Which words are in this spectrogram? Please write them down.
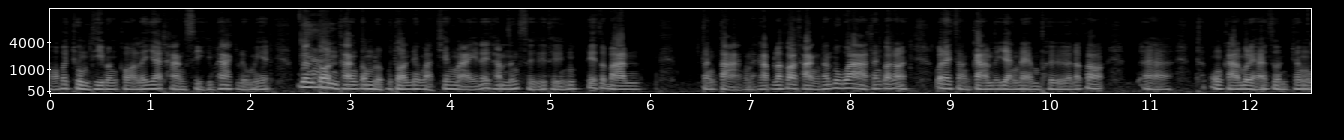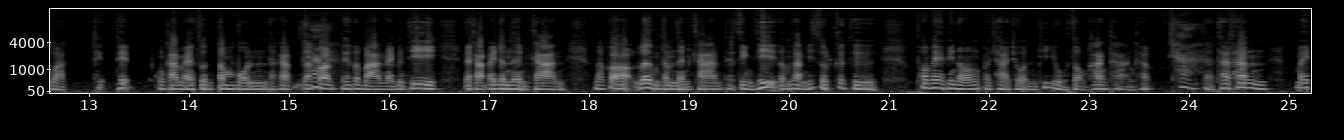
หอประชุมทีบางกรระยะทาง 45 กิโลเมตร เบื้องต้นทางตำรวจภูธรจังหวัดเชียงใหม่ได้ทำหนังสือถึงเทศบาลต่างๆนะครับแล้วก็ทางท่านผู้ว่าท่านก็ก็ได้สั่งการไปยังในอำเภอ แล้วก็อ่าองค์การบริหารส่วนจังหวัดเทเท องค์การบริหารส่วนตำบลนะครับ แล้วก็เทศบาลในพื้นที่นะครับให้ดำเนินการ แล้วก็เริ่มดำเนินการ แต่สิ่งที่สำคัญที่สุดก็คือ พ่อแม่พี่น้องประชาชนที่อยู่สองข้างทางครับค่ะแต่ถ้าท่านไม่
